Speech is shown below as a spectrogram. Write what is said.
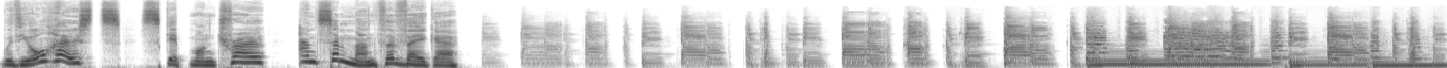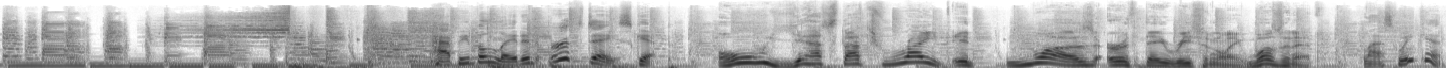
with your hosts, Skip Montreux and Samantha Vega. Happy belated Earth Day, Skip. Oh, yes, that's right. It was Earth Day recently, wasn't it? Last weekend,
